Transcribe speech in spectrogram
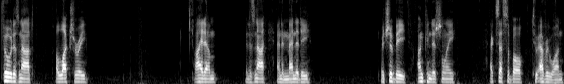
Food is not a luxury item, it is not an amenity. It should be unconditionally accessible to everyone,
